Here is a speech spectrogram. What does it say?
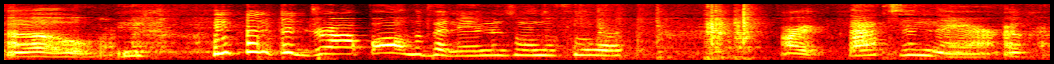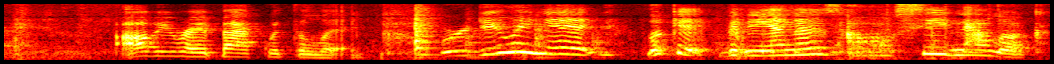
Oh, I'm going to drop all the bananas on the floor. Alright, that's in there. Okay. I'll be right back with the lid. We're doing it. Look at bananas. Oh, see, now look.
